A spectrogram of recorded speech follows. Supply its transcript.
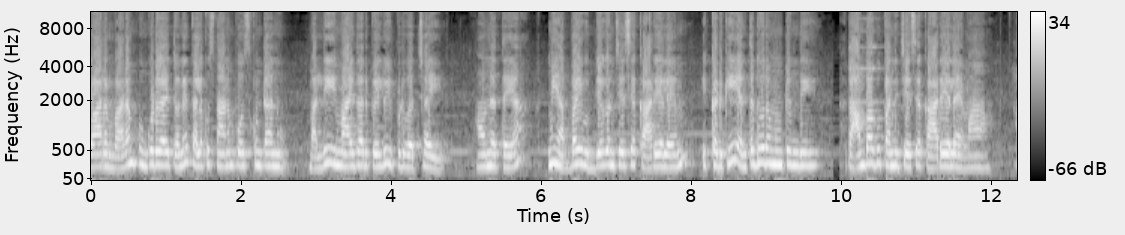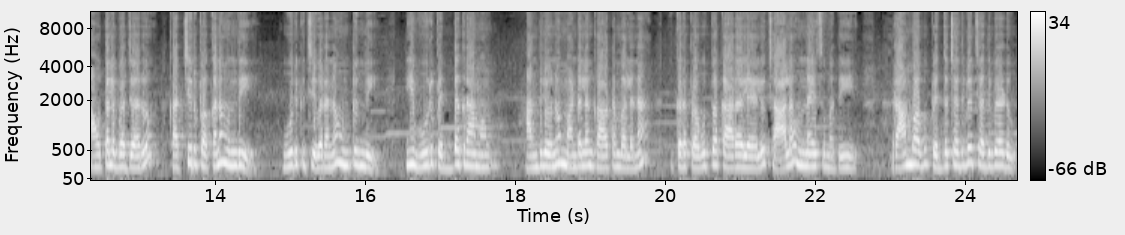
వారం వారం కుంకుడుకాయతోనే తలకు స్నానం పోసుకుంటాను. మళ్ళీ ఈ మాయదారి పేలు ఇప్పుడు వచ్చాయి. అవునత్తయ్య మీ అబ్బాయి ఉద్యోగం చేసే కార్యాలయం ఇక్కడికి ఎంత దూరం ఉంటుంది? రాంబాబు పని చేసే కార్యాలయమా? అవతల బజారు కచ్చిరు పక్కన ఉంది. ఊరికి చివరన ఉంటుంది. ఈ ఊరు పెద్ద గ్రామం. అందులోనూ మండలం కావటం వలన ఇక్కడ ప్రభుత్వ కార్యాలయాలు చాలా ఉన్నాయి సుమతి. రాంబాబు పెద్ద చదివే చదివాడు.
